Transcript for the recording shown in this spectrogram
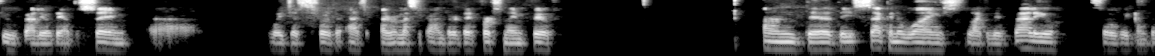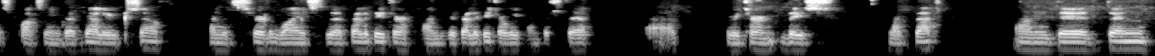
two value they are the same, uh, we just throw the error message under the first name field. And the, the second one is like the value. So we can just pass in the value itself. And the third one is the validator. And the validator, we can just uh, uh, return this like that. And uh, then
